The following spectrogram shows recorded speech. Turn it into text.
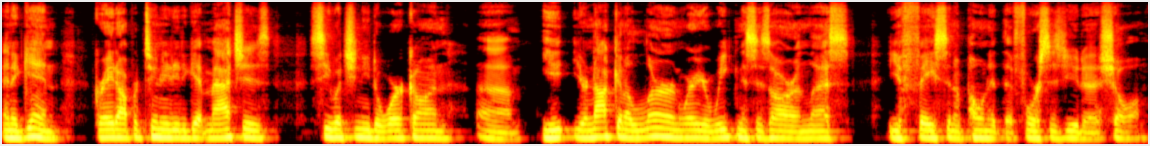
And again, great opportunity to get matches, see what you need to work on. Um, you, you're not going to learn where your weaknesses are unless you face an opponent that forces you to show them.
